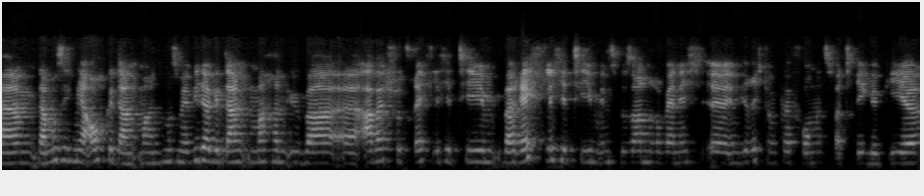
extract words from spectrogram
ähm, da muss ich mir auch Gedanken machen. Ich muss mir wieder Gedanken machen über äh, arbeitsschutzrechtliche Themen, über rechtliche Themen, insbesondere wenn ich äh, in die Richtung Performance-Verträge gehe.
